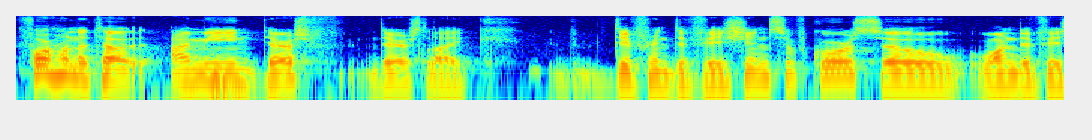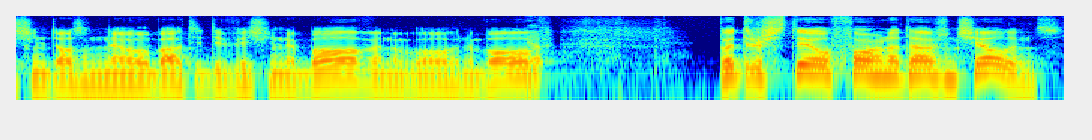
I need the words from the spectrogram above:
four hundred thousand? I mean, there's there's like different divisions, of course. So one division doesn't know about the division above and above and above, but there's still four hundred thousand Sheldons.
